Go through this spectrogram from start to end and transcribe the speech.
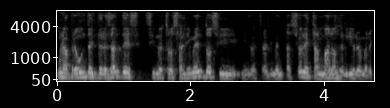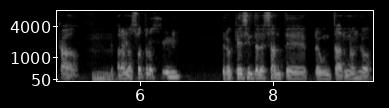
una pregunta interesante es si nuestros alimentos y, nuestra alimentación están en manos del libre mercado. Mm. Que para nosotros sí, pero que es interesante preguntárnoslo.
